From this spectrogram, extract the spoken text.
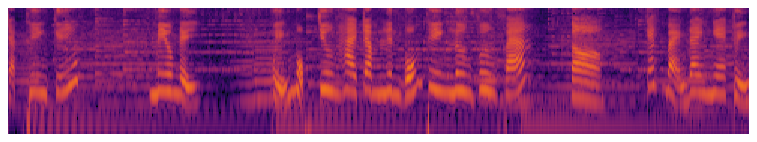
Trạch Thiên Kiế Miêu Nị. Quyển 1 chương 204 Thiên Lương Vương Phá. Tò. Các bạn đang nghe truyện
